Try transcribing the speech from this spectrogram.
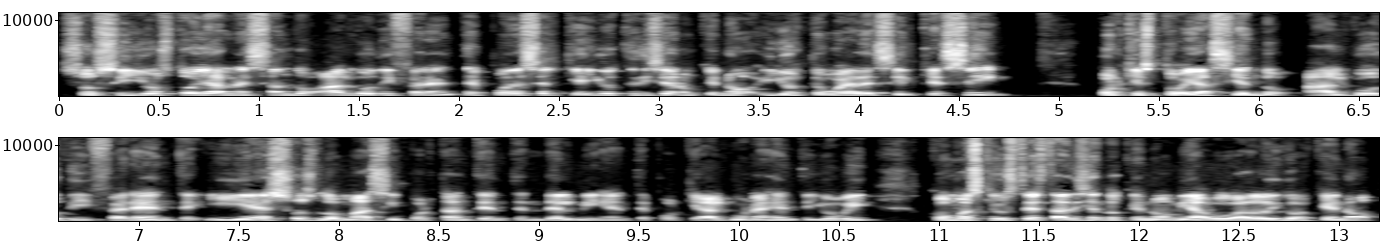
So, si yo estoy analizando algo diferente, puede ser que ellos te dijeron que no y yo te voy a decir que sí porque estoy haciendo algo diferente. Y eso es lo más importante entender, mi gente, porque alguna gente yo vi, ¿cómo es que usted está diciendo que no? Mi abogado dijo que no.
